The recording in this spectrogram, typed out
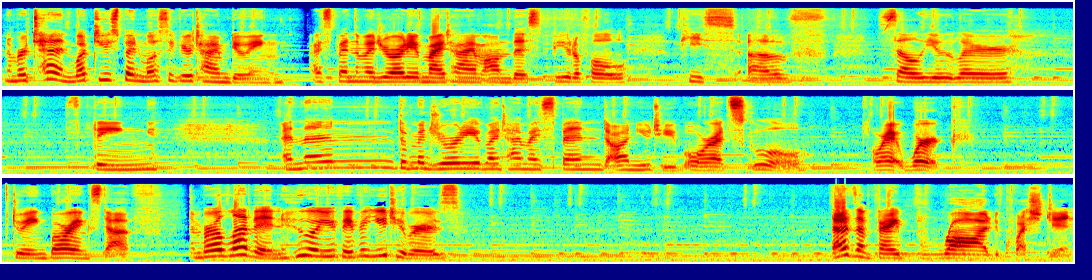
Number 10, what do you spend most of your time doing? I spend the majority of my time on this beautiful piece of cellular thing. And then the majority of my time I spend on YouTube or at school or at work doing boring stuff. Number 11, who are your favorite YouTubers? That is a very broad question.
